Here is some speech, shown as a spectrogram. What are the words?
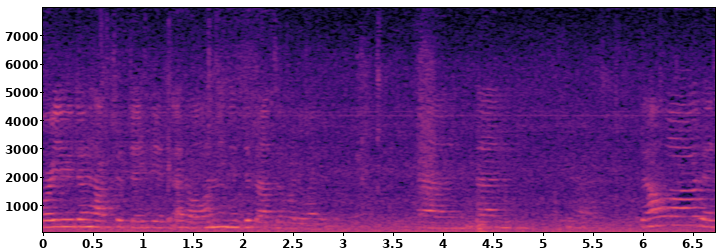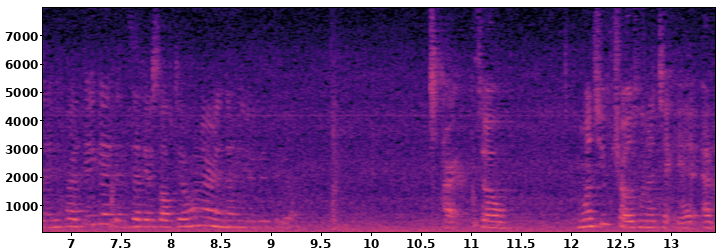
Or you don't have to take it at all, I mean, it depends on what you want to do. And then, you know, download, and identify ticket, and set yourself to owner, and then you're good to go. All right. So once you've chosen a ticket, and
